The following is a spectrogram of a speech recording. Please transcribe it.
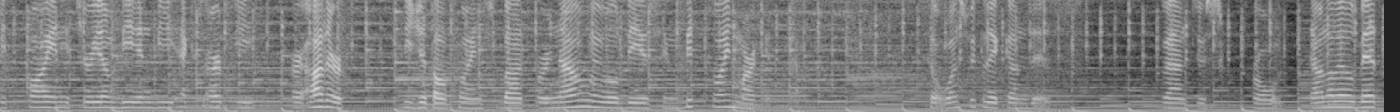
Bitcoin, Ethereum, BNB, XRP, or other digital coins. But for now, we will be using Bitcoin market cap. So once we click on this, we want to scroll down a little bit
